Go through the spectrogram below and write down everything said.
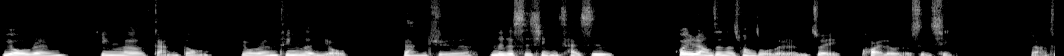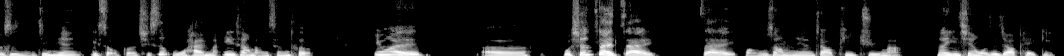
有人听了感动，有人听了有感觉，那个事情才是会让真的创作的人最快乐的事情，对啊，就是你今天一首歌，其实我还蛮印象蛮深刻，因为呃，我现在在在网络上面叫 PG 嘛，那以前我是叫 Peggy，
